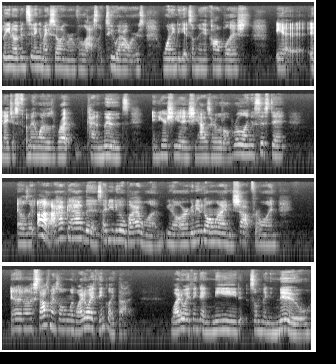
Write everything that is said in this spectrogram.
but you know, I've been sitting in my sewing room for the last like two hours, wanting to get something accomplished, and and I just I'm in one of those rut kind of moods, and here she is. She has her little rolling assistant. And I was like, ah, I have to have this. I need to go buy one, you know, or I need to go online and shop for one and I stopped myself. I'm like, why do I think like that? Why do I think I need something new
